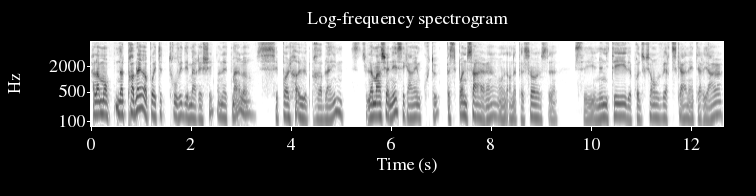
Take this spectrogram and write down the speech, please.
Alors, notre problème n'a pas été de trouver des maraîchers, honnêtement. Là, c'est pas là le problème. Tu l'as mentionné, c'est quand même coûteux. Parce que c'est pas une serre, hein? on, appelle ça, c'est une unité de production verticale intérieure.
